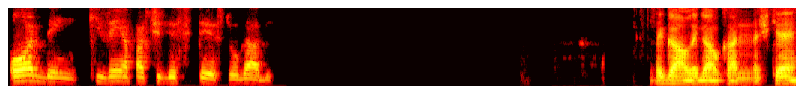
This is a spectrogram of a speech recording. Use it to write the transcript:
ordem que vem a partir desse texto, Gabi? Legal, legal, cara. Acho que é,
